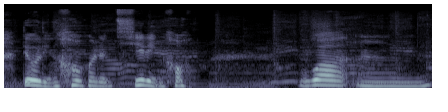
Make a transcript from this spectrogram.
六零后或者七零后。不过，嗯，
